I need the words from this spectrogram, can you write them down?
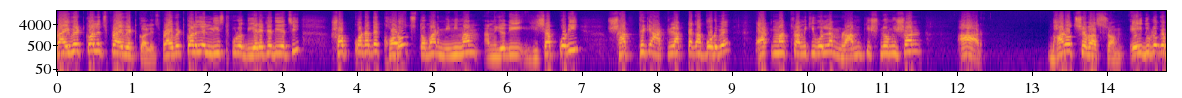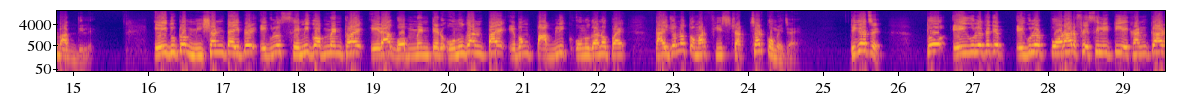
private college private college private কলেজের লিস্ট পুরো দিয়ে রেখে দিয়েছি। সব কটাতে খরচ তোমার মিনিমাম আমি যদি হিসাব করি, সাত থেকে আট লাখ টাকা পড়বে। একমাত্র আমি কি বললাম? রামকৃষ্ণ মিশন আর ভারত সেবাশ্রম, এই দুটোকে বাদ দিলে। এই দুটো মিশন টাইপের, এগুলো সেমি গভর্নমেন্ট হয়, এরা গভর্নমেন্টের অনুদান পায় এবং পাবলিক অনুদানও পায়, তাই জন্য তোমার ফি স্ট্রাকচার কমে যায়। ঠিক আছে? তো এইগুলো থেকে, এগুলোর পড়ার ফেসিলিটি এখানকার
